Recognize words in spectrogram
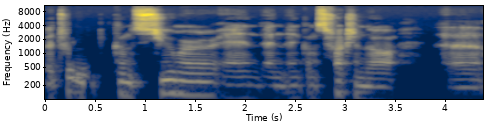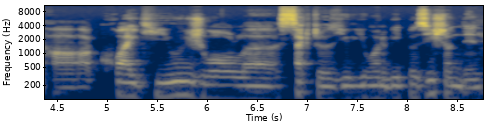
but really, consumer and, and, and construction are uh, are quite usual uh, sectors you, you want to be positioned in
